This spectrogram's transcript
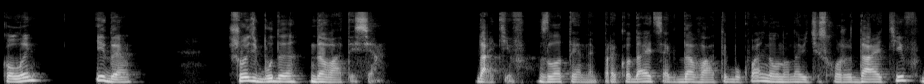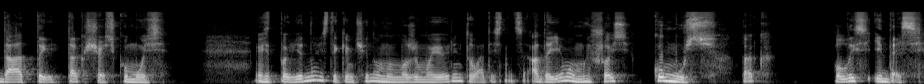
Коли і де? Щось буде даватися. Датів з латини перекладається як давати. Буквально воно навіть і схоже датів, дати, так щось комусь. Відповідно, і з таким чином ми можемо і орієнтуватись на це. А даємо ми щось комусь, так? Колись і десь,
